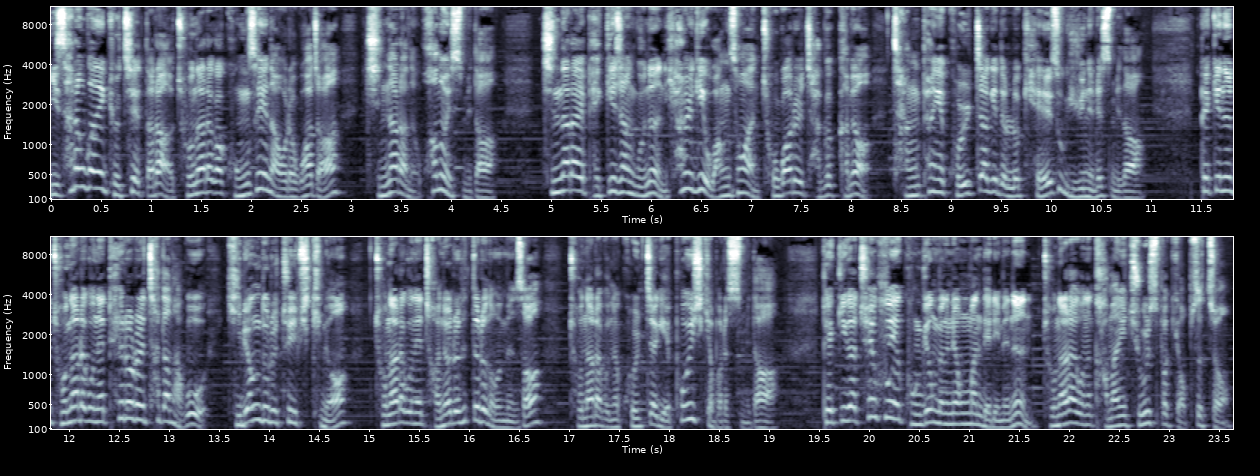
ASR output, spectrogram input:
이 사령관의 교체에 따라 조나라가 공세에 나오려고 하자 진나라는 환호했습니다. 진나라의 백기 장군은 혈기 왕성한 조과를 자극하며 장평의 골짜기들로 계속 유인을 했습니다. 백기는 조나라군의 퇴로를 차단하고 기병도를 투입시키며 조나라군의 전열을 흩뜨러 놓으면서 조나라군을 골짜기에 포위시켜 버렸습니다. 백기가 최후의 공격 명령만 내리면은 조나라군은 가만히 죽을 수밖에 없었죠.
